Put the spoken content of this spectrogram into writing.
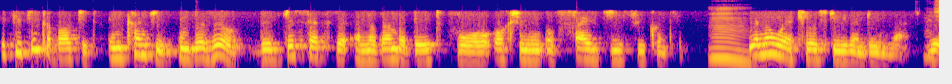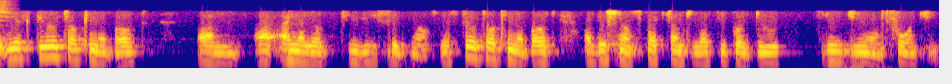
If you think about it, in countries, in Brazil, they've just set the, a November date for auctioning of 5G frequency. Mm. We're nowhere close to even doing that. We're, we're, still talking about um, uh, analog TV signals. We're still talking about additional spectrum to let people do 3G and 4G.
